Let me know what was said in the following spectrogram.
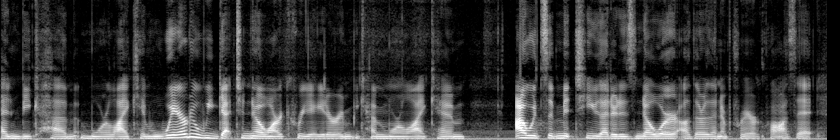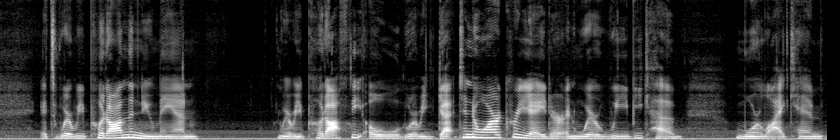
and become more like Him. Where do we get to know our Creator and become more like Him? I would submit to you that it is nowhere other than a prayer closet. It's where we put on the new man, where we put off the old, where we get to know our Creator, and where we become more like Him.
